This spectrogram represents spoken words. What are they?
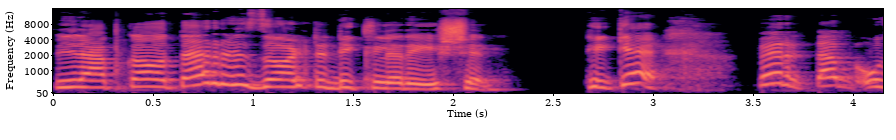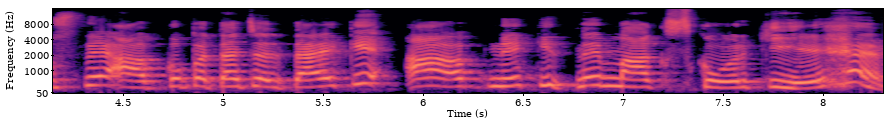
फिर आपका होता है रिज़ल्ट डिक्लेरेशन ठीक है? फिर तब उससे आपको पता चलता है कि आपने कितने मार्क्स स्कोर किए हैं।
